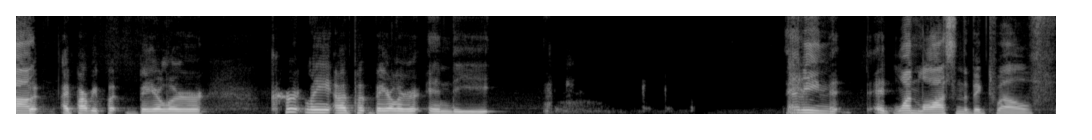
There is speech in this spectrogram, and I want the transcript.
probably put I'd probably put Baylor currently I'd put Baylor in the I mean, it, it, one loss in the Big Twelve.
